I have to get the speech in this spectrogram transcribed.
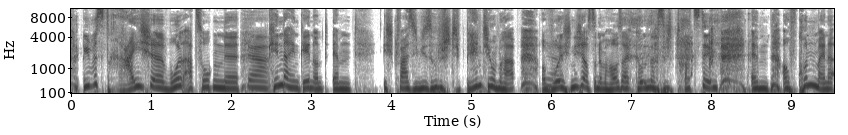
übelst reiche, wohlerzogene Ja. Kinder hingehen und ähm, ich quasi wie so ein Stipendium habe, obwohl Ja. ich nicht aus so einem Haushalt komme, dass ich trotzdem ähm, aufgrund meiner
